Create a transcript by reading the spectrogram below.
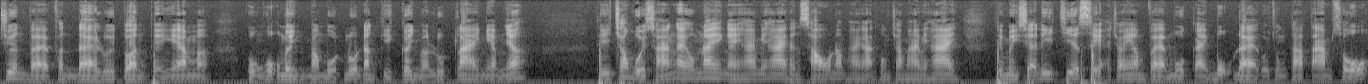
chuyên về phần đề lui tuần thì anh em à, ủng hộ mình bằng một nút đăng ký kênh và nút like anh em nhé thì trong buổi sáng ngày hôm nay ngày 22 tháng 6 năm 2022 thì mình sẽ đi chia sẻ cho anh em về một cái bộ đề của chúng ta 8 số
